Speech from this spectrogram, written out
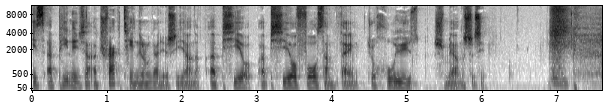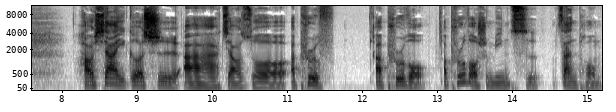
It's appealing，像 attracting 那种感觉是一样的。appeal appeal for something 就呼吁什么样的事情。好，下一个是啊，叫做 approve approval approval 是名词，赞同。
